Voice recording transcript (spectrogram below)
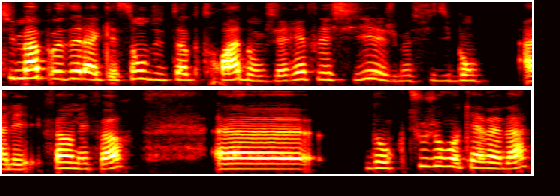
Tu, m'as posé la question du top 3, donc j'ai réfléchi et je me suis dit, bon, allez, fais un effort. Euh, donc, toujours au Canada,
